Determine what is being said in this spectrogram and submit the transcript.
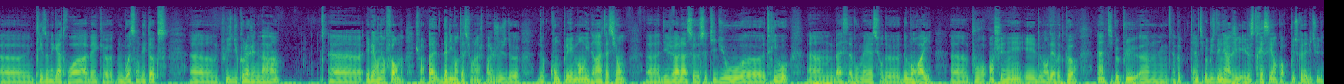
euh, une prise d'oméga 3 avec une boisson détox, plus du collagène marin, euh, et bien on est en forme. Je parle pas d'alimentation là, je parle juste de complément hydratation. Déjà là, ce, petit duo trio, bah, ça vous met sur de, bons rails pour enchaîner et demander à votre corps un petit peu plus, euh, un, petit peu plus d'énergie et le stresser encore plus que d'habitude.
